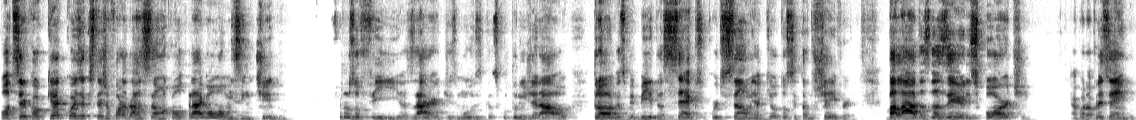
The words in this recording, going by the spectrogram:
Pode ser qualquer coisa que esteja fora da razão a qual traga ao homem sentido. Filosofias, artes, músicas, cultura em geral, drogas, bebidas, sexo, curtição, e aqui eu estou citando Schaefer. Baladas, lazer, esporte. Agora eu acrescento.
